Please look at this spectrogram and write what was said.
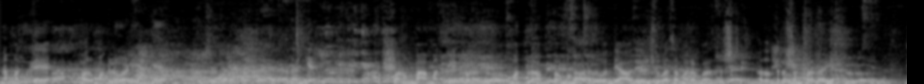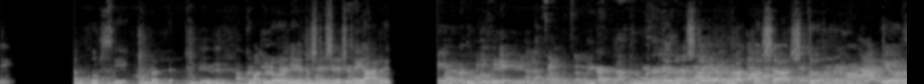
ನಮ್ಮ ಅತ್ತೆ ಅವ್ರ ಮಗಳು ಅಳಿಯಂಗೆ ಉಡುಗೊರೆ ಕೊಡ್ತಾ ಇದ್ದಾರೆ. ಅದು ಹಂಗೆ ಅಪ್ಪ, ಅಮ್ಮ, ಮಕ್ಳಿಗೆ ಕೊಡೋದು ಮಕ್ಕಳು ಅಪ್ಪ, ಅಮ್ಮ ಕೊಡೋದು, ಒಂದು ಯಾವುದೇ ಒಂದು ಶುಭ ಸಮಾರಂಭ ಆದರೂ ಅಷ್ಟೇ. ಅದೊಂಥರ ಸಂಪ್ರದಾಯ. ಕೂರಿಸಿ ಕೊಡೋದು. ಮಗಳು ಅಳಿಯನಷ್ಟು ಶ್ರೇಷ್ಠ ಯಾರು. ಮತ್ತೇನು ಅಷ್ಟೇ, ಎಂಬತ್ತು ವರ್ಷ ಅಷ್ಟು ಪ್ಯೂರ್.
